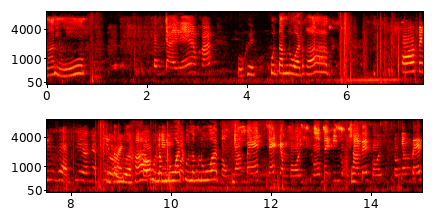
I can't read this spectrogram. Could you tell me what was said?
นะหนูผมจ่ายแล้วครับโอเค คุณตำรวจครับ เพราะว่าเป็นแผนที่แล้วเนี่ยพี่คุณอยู่ไหนตำรวจครับขอคุณตำรวจคุณตำรวจตรงยังแบดแจ๊จัมบอยเออไม่อิงกับ ชาแบดบอยตรงยังแบด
